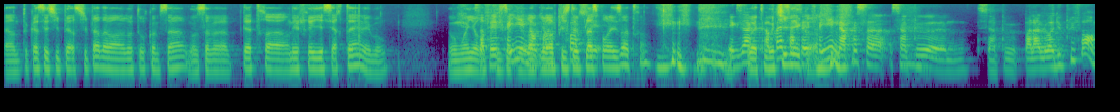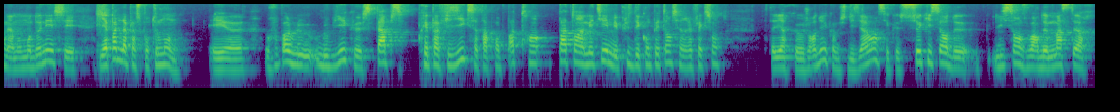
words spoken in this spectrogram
En tout cas, c'est super, super d'avoir un retour comme ça. Bon, ça va peut-être euh, en effrayer certains, mais bon. Au moins, il y aura plus, de, il y aura, plus de place pour les autres. Hein. exact. Après, motivé, ça fait effrayer, mais après, c'est un peu, euh, c'est un peu pas la loi du plus fort, mais à un moment donné, c'est, il n'y a pas de la place pour tout le monde. Et il euh, ne faut pas l'oublier que STAPS, prépa physique, ça t'apprend pas, pas tant un métier, mais plus des compétences et une réflexion. C'est-à-dire qu'aujourd'hui, comme je disais avant, c'est que ceux qui sortent de licence, voire de master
